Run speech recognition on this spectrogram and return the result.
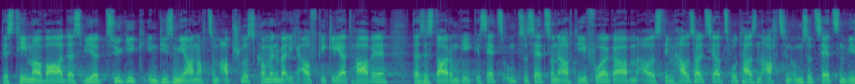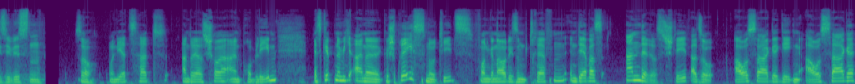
das Thema war, dass wir zügig in diesem Jahr noch zum Abschluss kommen, weil ich aufgeklärt habe, dass es darum geht, Gesetz umzusetzen und auch die Vorgaben aus dem Haushaltsjahr 2018 umzusetzen. Wie Sie wissen, so, und jetzt hat Andreas Scheuer ein Problem. Es gibt nämlich eine Gesprächsnotiz von genau diesem Treffen, in der was anderes steht, also Aussage gegen Aussage.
